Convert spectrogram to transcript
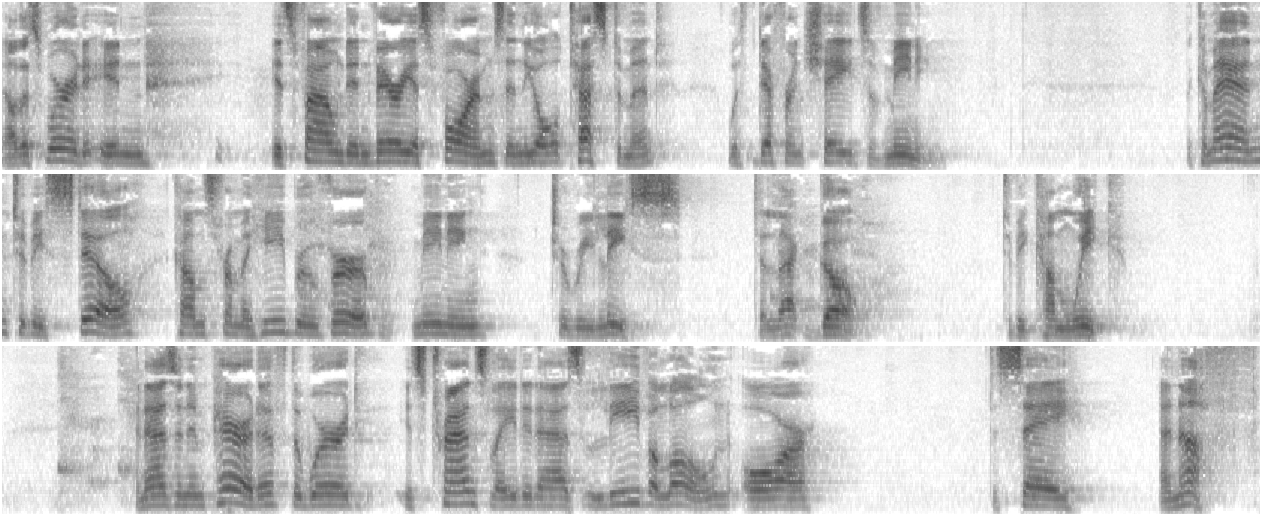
Now, this word in, is found in various forms in the Old Testament with different shades of meaning. The command to be still comes from a Hebrew verb meaning to release, to let go, to become weak. And as an imperative, the word is translated as leave alone or to say enough.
